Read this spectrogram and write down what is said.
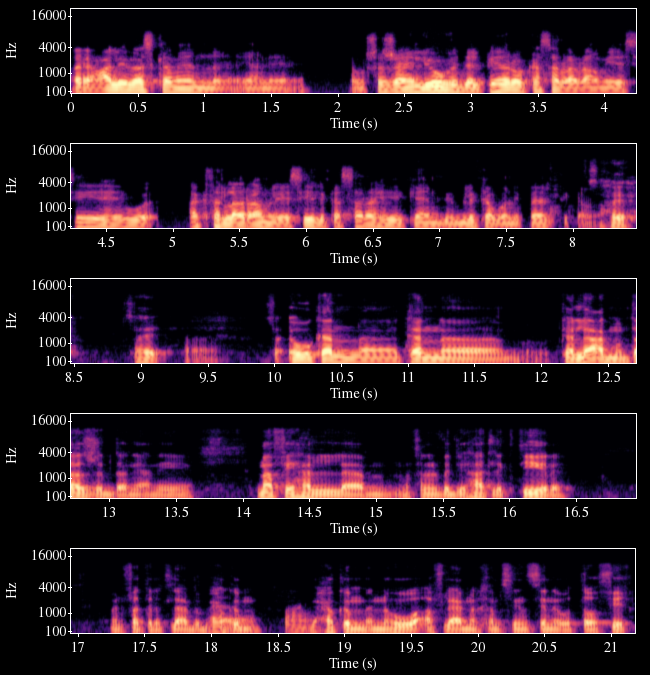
علي بس كمان يعني مشجعين اليوفي ديل بييرو كسر أرقام قياسيه هو أكثر الأرقام القياسيه اللي كسرها هي كان بيملكها بونيبيرتي كمان. صحيح صحيح. هو كان كان كان لاعب ممتاز جدا يعني ما في هال مثلا الفيديوهات الكثيرة. من فترة لعبه بحكم آه، بحكم إنه هو وقف لعب من 50 سنة والتوثيق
